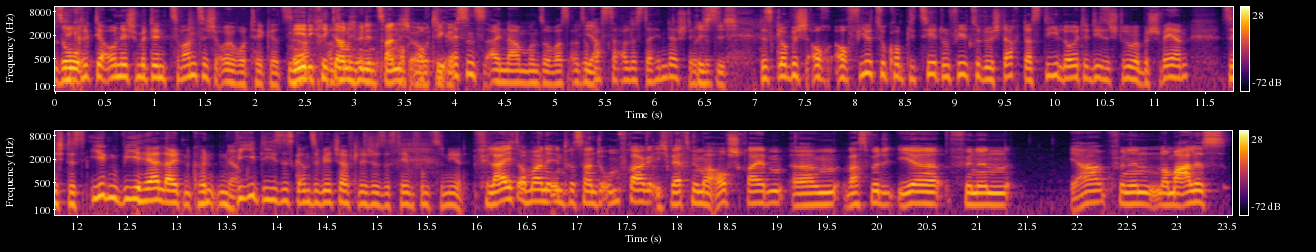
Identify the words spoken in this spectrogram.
So, Die kriegt ja auch nicht mit den 20-Euro-Tickets. Nee, ja? die kriegt ihr auch nicht mit den 20 auch- Euro Auch die Tickets. Essenseinnahmen und sowas, also Ja. was da alles dahinter steht. richtig. Das, das ist, glaube ich, auch, auch viel zu kompliziert und viel zu durchdacht, dass die Leute, die sich drüber beschweren, sich das irgendwie herleiten könnten, Ja. wie dieses ganze wirtschaftliche System funktioniert. Vielleicht auch mal eine interessante Umfrage. Ich werde es mir mal aufschreiben. Ähm, was würdet ihr für einen, ja, für ein normales,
